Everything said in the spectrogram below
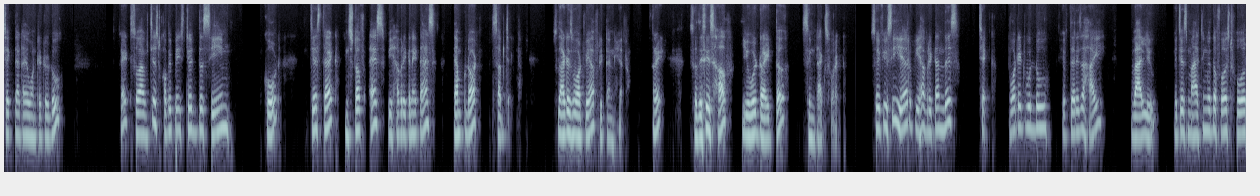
check that I wanted to do right? So I've just copy pasted the same code, just that instead of S, we have written it as temp dot subject. So that is what we have written here, right? So this is how you would write the syntax for it. So if you see here, we have written this check. What it would do if there is a high value, which is matching with the first four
